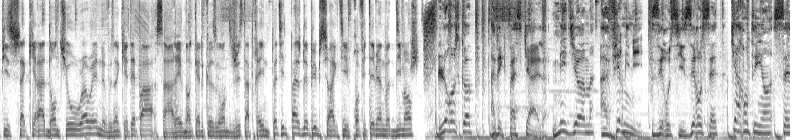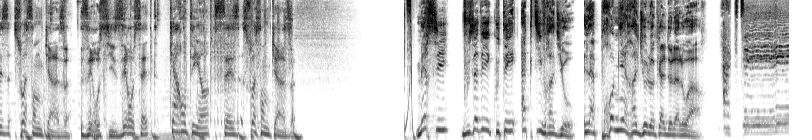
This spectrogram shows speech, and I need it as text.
Eyed Peas, Shakira, Don't You Worry, ne vous inquiétez pas, ça arrive dans quelques secondes, juste après une petite page de pub sur Active. Profitez bien de votre dimanche. L'horoscope avec Pascal, médium à Firmini. 06 07 41 16 75. 06 07 41 16 75. Merci, vous avez écouté Active Radio, la première radio locale de la Loire. Active.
